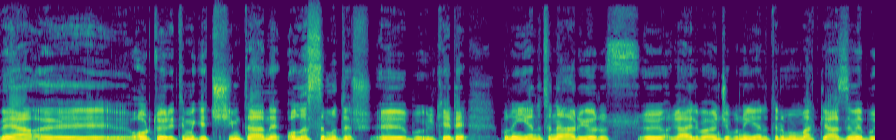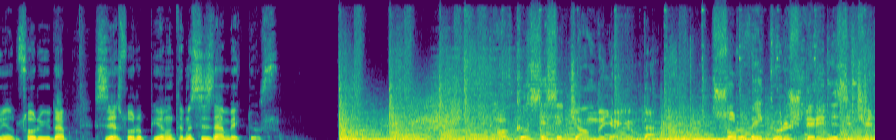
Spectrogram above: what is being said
veya e, orta öğretime geçiş imtihanı olası mıdır e, bu ülkede? Bunun yanıtını arıyoruz. E, galiba önce bunun yanıtını bulmak lazım ve bu soruyu da size sorup yanıtını sizden bekliyoruz. Halkın Sesi canlı yayında. Soru ve görüşleriniz için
